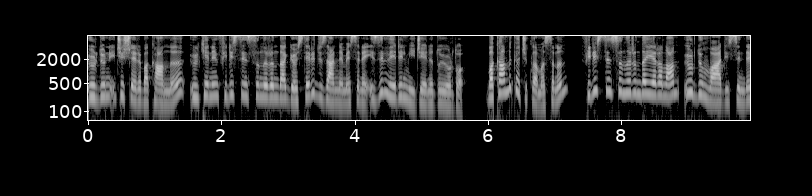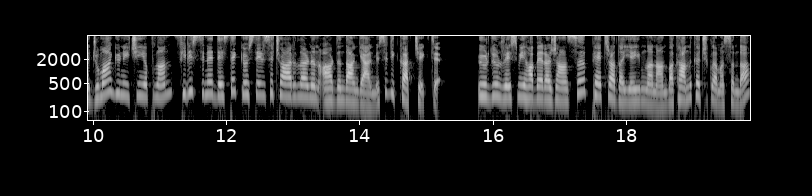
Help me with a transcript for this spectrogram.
Ürdün İçişleri Bakanlığı ülkenin Filistin sınırında gösteri düzenlemesine izin verilmeyeceğini duyurdu. Bakanlık açıklamasının Filistin sınırında yer alan Ürdün Vadisi'nde Cuma günü için yapılan Filistin'e destek gösterisi çağrılarının ardından gelmesi dikkat çekti. Ürdün resmi haber ajansı Petra'da yayımlanan bakanlık açıklamasında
